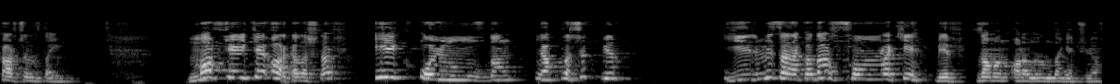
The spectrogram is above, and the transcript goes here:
karşınızdayım. Mafya 2 arkadaşlar ilk oyunumuzdan yaklaşık bir 20 sene kadar sonraki bir zaman aralığında geçiyor.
